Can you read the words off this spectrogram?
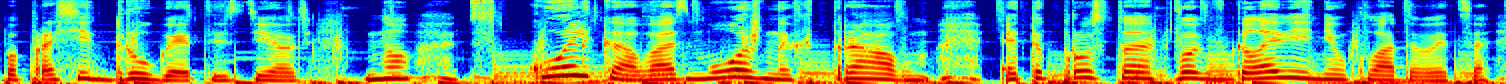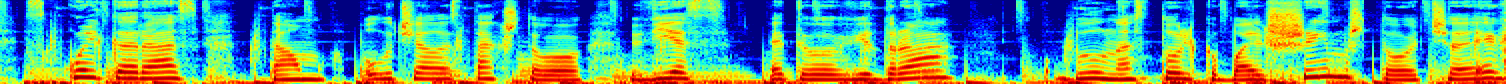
попросить друга это сделать. Но сколько возможных травм, это просто в, в голове не укладывается. Сколько раз там получалось так, что вес этого ведра был настолько большим, что человек,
